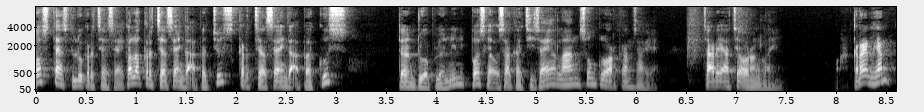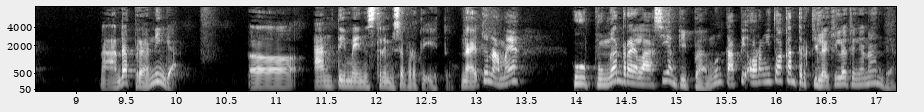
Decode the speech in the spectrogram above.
Bos tes dulu kerja saya. Kalau kerja saya nggak becus, kerja saya nggak bagus, dalam dua bulan ini bos nggak usah gaji saya, langsung keluarkan saya. Cari aja orang lain. Wah, keren kan? Nah, Anda berani nggak uh, eh, anti mainstream seperti itu? Nah, itu namanya hubungan relasi yang dibangun, tapi orang itu akan tergila-gila dengan Anda.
